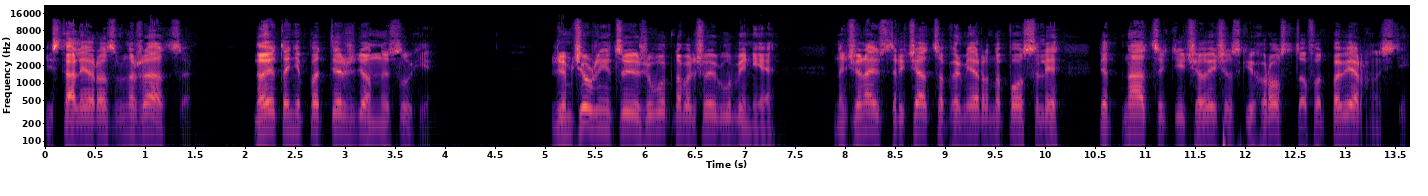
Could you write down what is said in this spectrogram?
и стали размножаться. Но это не подтвержденные слухи. Жемчужницы живут на большой глубине, начинают встречаться примерно после 15 человеческих ростов от поверхности.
